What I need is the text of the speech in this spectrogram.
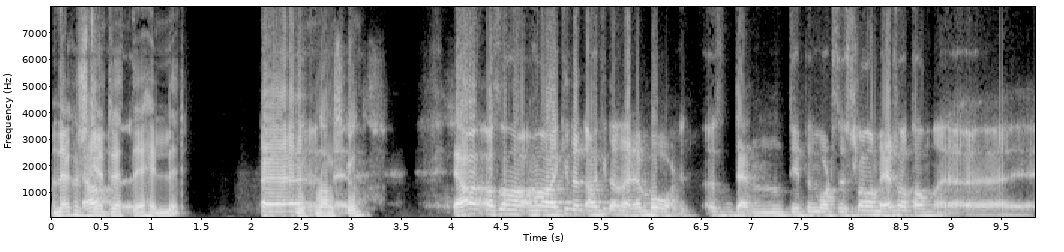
Men det er kanskje ja, ikke helt rett, det heller? Uten langskudd? Ja, altså Han har ikke den, har ikke den, mål, altså, den typen målsyssel, Han er mer sånn at han øh,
